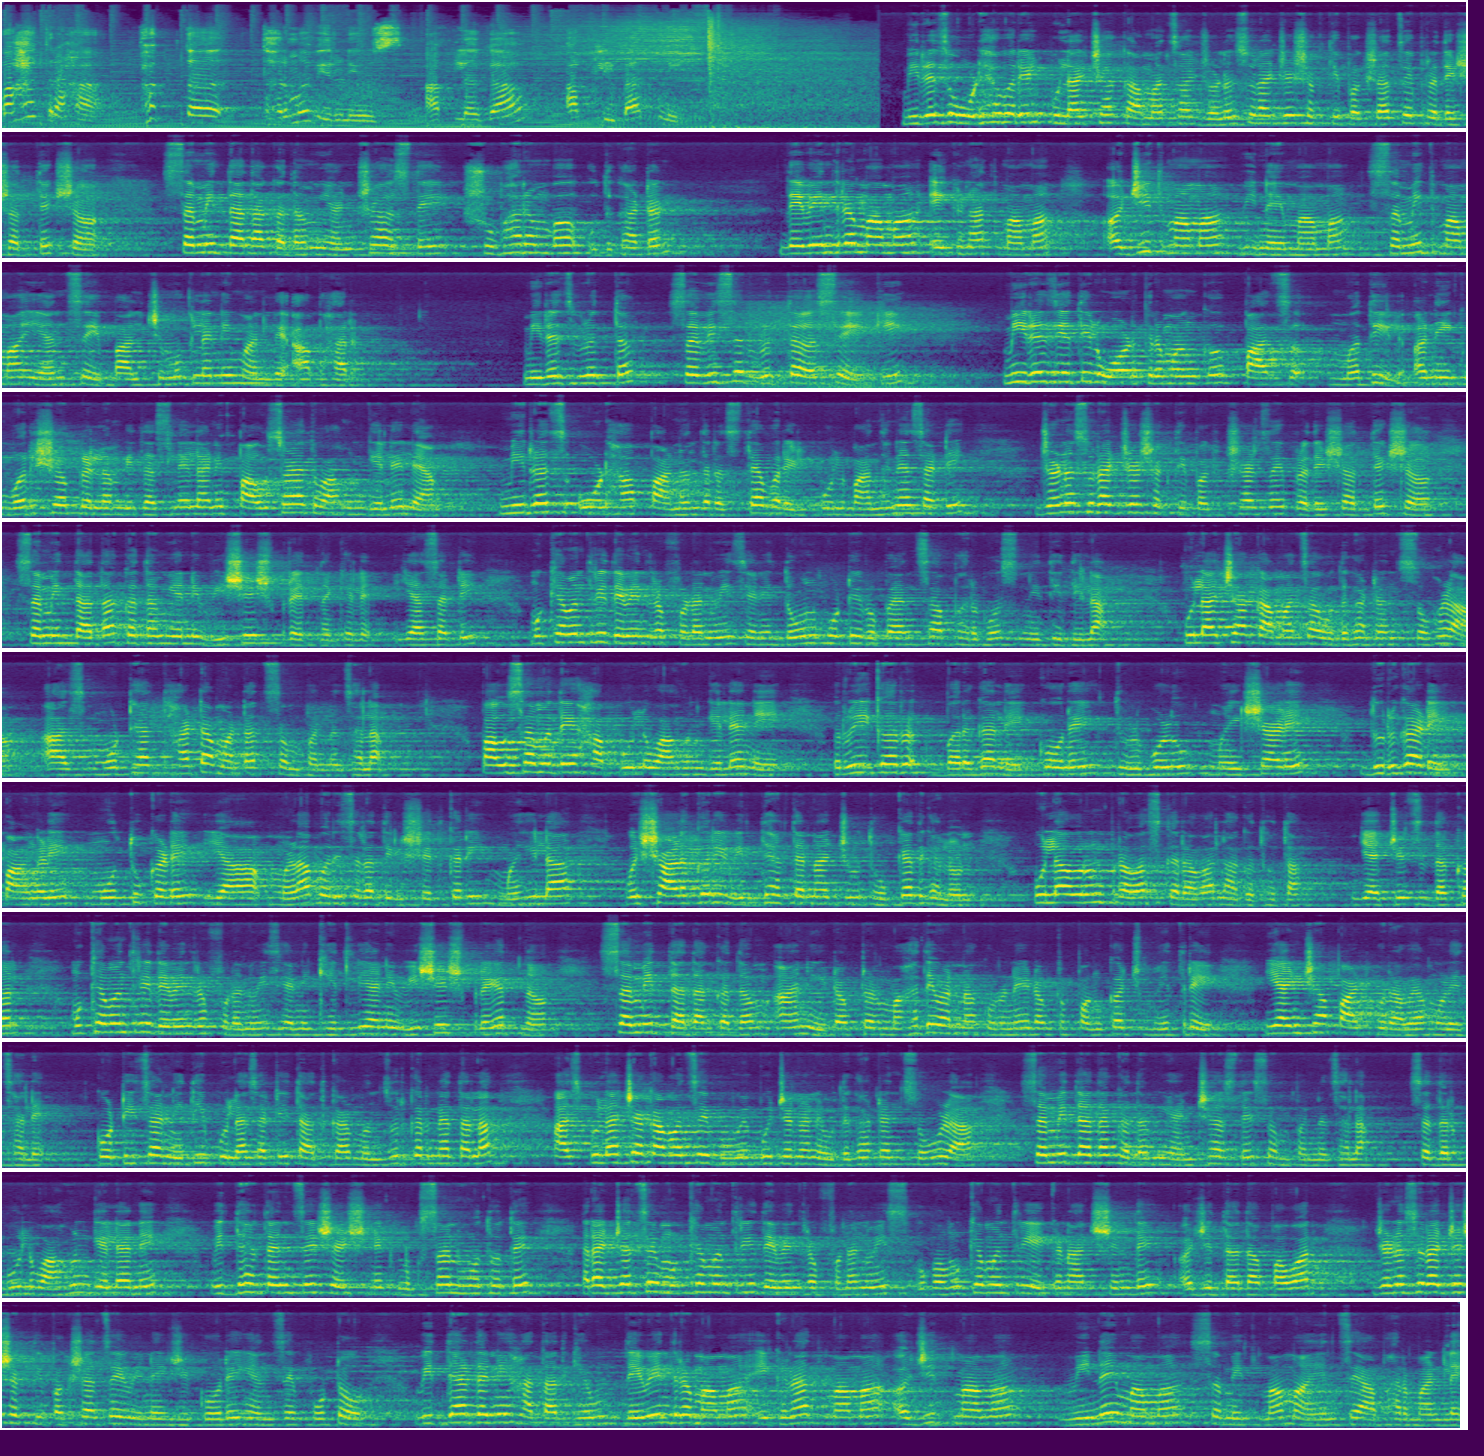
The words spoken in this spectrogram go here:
पाहत रहा फक्त धर्मवीर न्यूज. आपलं गाव आपली बातमी. मिरज ओढ्यावरील पुलाच्या कामाचा जनसुराज्य शक्ती पक्षाचे प्रदेश अध्यक्ष समितदादा कदम यांच्या हस्ते शुभारंभ उद्घाटन. देवेंद्र मामा एकनाथ मामा अजित मामा विनय मामा समित मामा यांचे बालचिमुकल्यांनी मानले आभार. मिरज वृत्त सविस्तर वृत्त असे की मिरज येथील वॉर्ड क्रमांक पाच मधील अनेक वर्ष प्रलंबित असलेल्या आणि पावसाळ्यात वाहून गेलेल्या मिरज ओढा पाणंद रस्त्यावरील पूल बांधण्यासाठी जनसुराज्य शक्ती पक्षाचे प्रदेशाध्यक्ष समित दादा कदम यांनी विशेष प्रयत्न केले. यासाठी मुख्यमंत्री देवेंद्र फडणवीस यांनी दोन कोटी रुपयांचा भरघोस निधी दिला. पुलाच्या कामाचा उद्घाटन सोहळा आज मोठ्या थाटामाटात संपन्न झाला. पावसामध्ये हा पूल वाहून गेल्याने रुईकर बरगाले कोरे धुळबुळू म्हैशाळे दुर्गाडे पांगळे मोतुकडे या मळा परिसरातील शेतकरी महिला व शाळकरी विद्यार्थ्यांना जीव धोक्यात घालून पुलावरून प्रवास करावा लागत होता. याचीच दखल मुख्यमंत्री देवेंद्र फडणवीस यांनी घेतली आणि विशेष प्रयत्न समित दादा कदम आणि डॉक्टर महादेवांना कुरणे डॉक्टर पंकज म्हेत्रे यांच्या पाठपुराव्यामुळे झाले. कोटीचा निधी पुलासाठी तात्काळ मंजूर करण्यात आला. आज पुलाच्या कामाचे भूमिपूजन आणि उद्घाटन सोहळा समितदादा कदम यांच्या हस्ते संपन्न झाला. सदर पूल वाहून गेल्याने विद्यार्थ्यांचे शैक्षणिक नुकसान होत होते. राज्याचे मुख्यमंत्री देवेंद्र फडणवीस उपमुख्यमंत्री एकनाथ शिंदे अजितदादा पवार जनसुराज्य शक्ती पक्षाचे विनयजी कोरे यांचे फोटो विद्यार्थ्यांनी हातात घेऊन देवेंद्र मामा एकनाथ मामा अजित मामा विनय मामा समित मामा यांचे आभार मानले.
